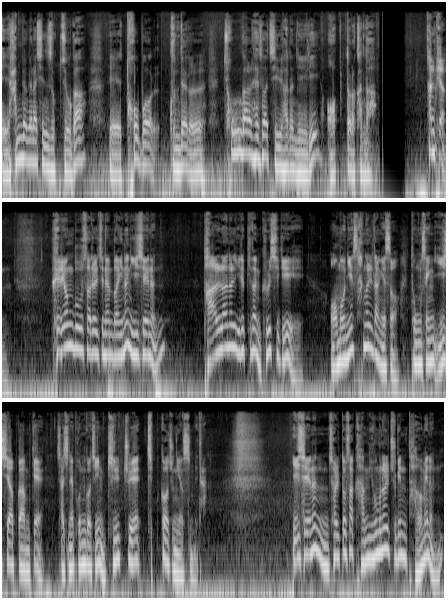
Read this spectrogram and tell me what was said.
이 한명이나 신숙주가 이 토벌 군대를 총괄해서 지휘하는 일이 없도록 한다. 한편 회령부사를 지낸 바 있는 이시에는 반란을 일으키던 그 시기 어머니의 상을 당해서 동생 이시압과 함께 자신의 본거지인 길주에 집거 중이었습니다. 이시에는 절도사 강효문을 죽인 다음에는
